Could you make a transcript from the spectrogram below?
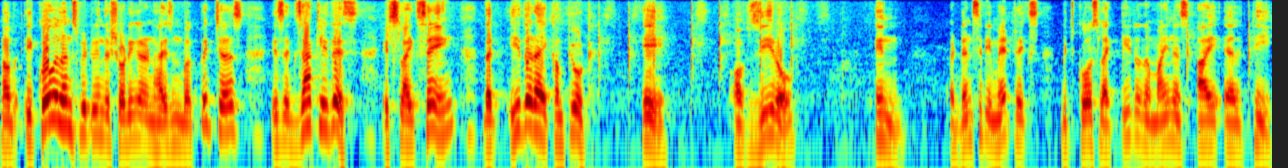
Now the equivalence between the Schrodinger and Heisenberg pictures is exactly this it is like saying that either I compute A of 0 in a density matrix which goes like e to the minus i l t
